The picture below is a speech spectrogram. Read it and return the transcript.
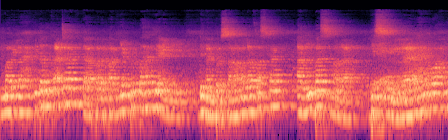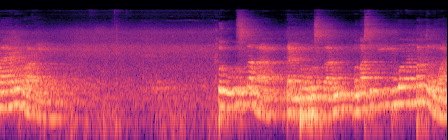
Marilah kita buka acara kita pada pagi yang berbahagia ini Dengan bersama melafazkan Al-Basmalah. Bismillahirrahmanirrahim. Dan pengurus baru memasuki ruangan pertemuan.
